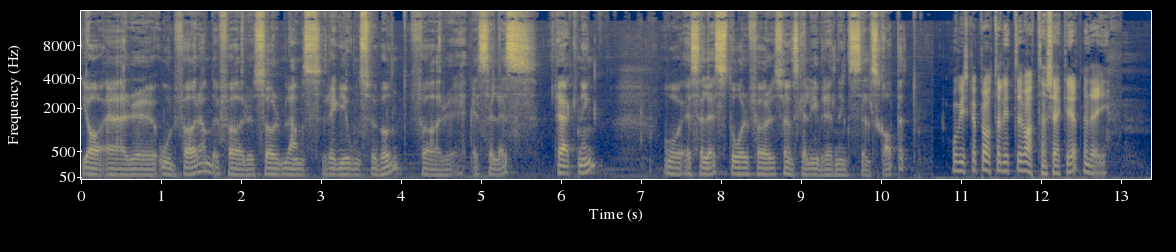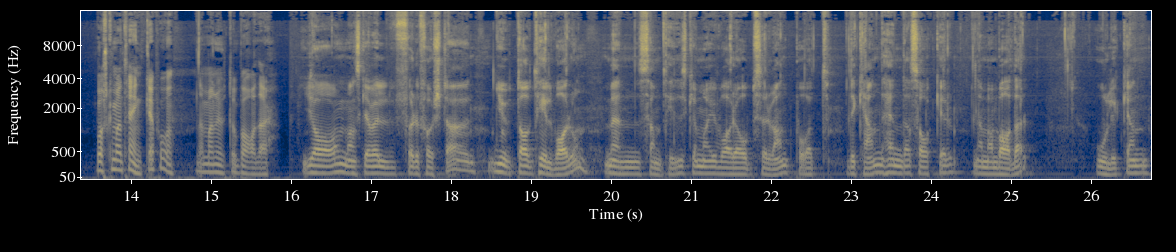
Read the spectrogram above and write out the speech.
jag är eh, ordförande för Sörmlands regionsförbund för SLS räkning. Och SLS står för Svenska Livräddningssällskapet. Och vi ska prata lite vattensäkerhet med dig. Vad ska man tänka på när man är ute och badar? Ja, man ska väl för det första njuta av tillvaron. Men samtidigt ska man ju vara observant på att det kan hända saker när man badar. Olyckan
